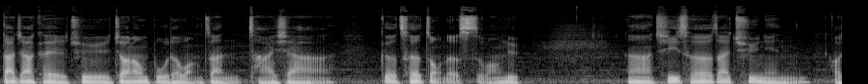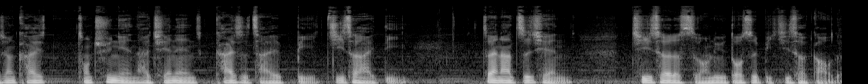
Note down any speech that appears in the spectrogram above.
大家可以去交通部的网站查一下各车种的死亡率。那汽车在去年好像开。从去年还前年开始才比机车还低，在那之前，汽车的死亡率都是比机车高的。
